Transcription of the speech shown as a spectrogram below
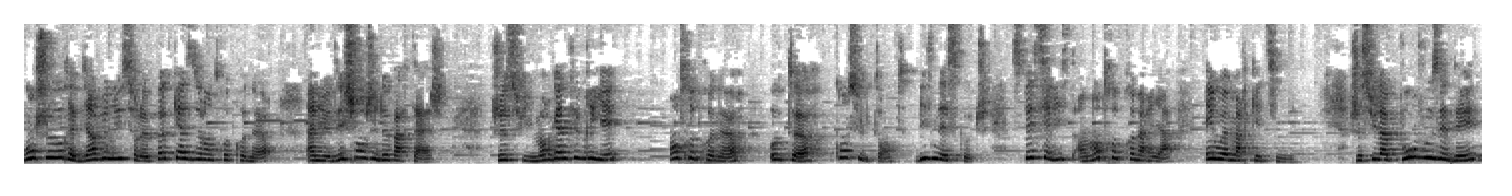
Bonjour et bienvenue sur le podcast de l'entrepreneur, un lieu d'échange et de partage. Je suis Morgane Février, entrepreneur, auteur, consultante, business coach, spécialiste en entrepreneuriat et web marketing. Je suis là pour vous aider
